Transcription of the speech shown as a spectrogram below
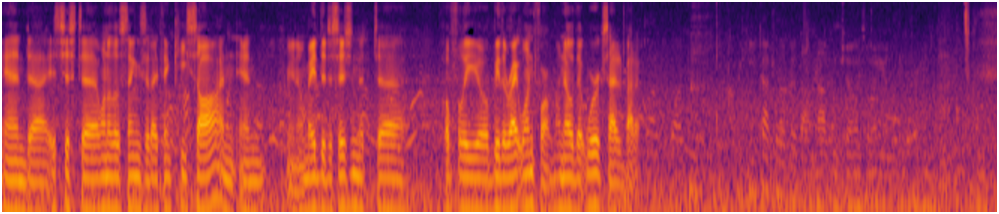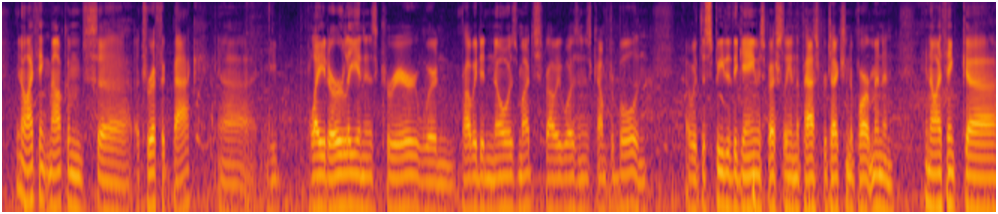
and uh, it's just uh, one of those things that I think he saw and, and you know made the decision that uh, hopefully it'll be the right one for him. I know that we're excited about it. You know, I think Malcolm's uh, a terrific back. Uh, he played early in his career when probably didn't know as much, probably wasn't as comfortable, and uh, with the speed of the game, especially in the pass protection department. And you know, I think uh,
